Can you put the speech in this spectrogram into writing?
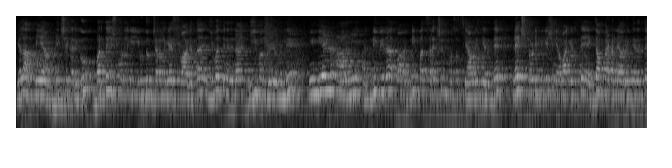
ಎಲ್ಲ ಆತ್ಮೀಯ ವೀಕ್ಷಕರಿಗೂ ಭರ್ತೇಶ್ ಮುರಳಿಗೆ ಯೂಟ್ಯೂಬ್ ಚಾನಲ್ಗೆ ಸ್ವಾಗತ. ಇವತ್ತಿನ ದಿನ ಈ ಒಂದು ವಿಡಿಯೋದಲ್ಲಿ ಇಂಡಿಯನ್ ಆರ್ಮಿ ಅಗ್ನಿವೀರ ಅಥವಾ ಅಗ್ನಿಪತ್ ಸೆಲೆಕ್ಷನ್ ಪ್ರೊಸೆಸ್ ಯಾವ ರೀತಿ ಇರುತ್ತೆ ನೆಕ್ಸ್ಟ್ ನೋಟಿಫಿಕೇಶನ್ ಯಾವಾಗ ಇರುತ್ತೆ ಎಕ್ಸಾಮ್ ಪ್ಯಾಟರ್ನ್ ಯಾವ ರೀತಿ ಇರುತ್ತೆ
